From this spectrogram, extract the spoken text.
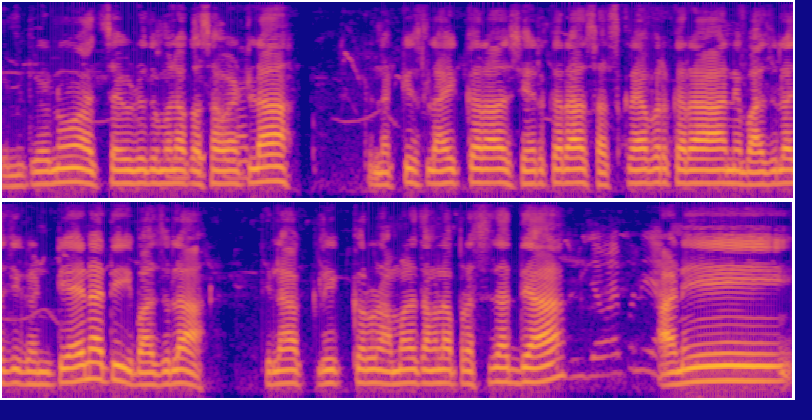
तर मित्रांनो आजचा व्हिडिओ तुम्हाला कसा वाटला? तर नक्कीच लाईक करा शेअर करा सबस्क्रायबर करा आणि बाजूला जी घंटी आहे ना ती बाजूला तिला क्लिक करून आम्हाला चांगला प्रतिसाद द्या. आणि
